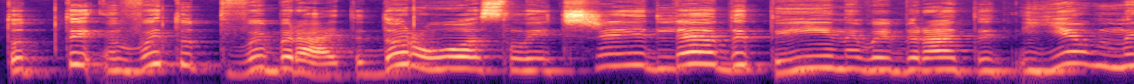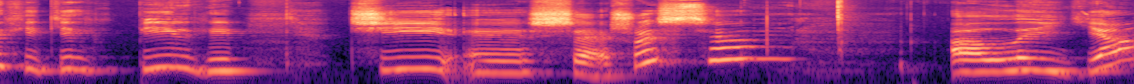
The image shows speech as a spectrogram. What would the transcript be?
то ти, ви тут вибираєте дорослий чи для дитини вибираєте, є в них якісь пільги чи е, ще щось. Але я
